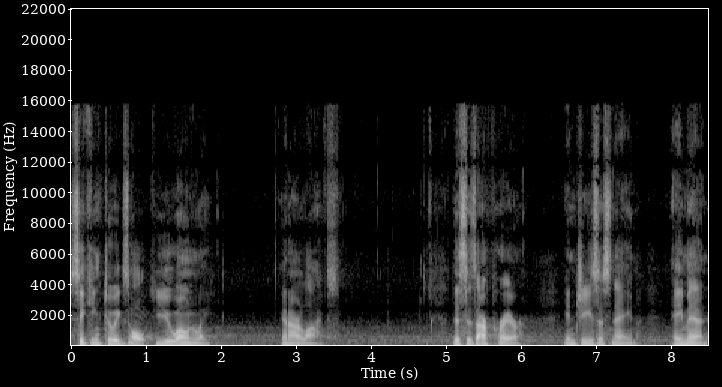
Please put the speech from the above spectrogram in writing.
seeking to exalt you only in our lives. This is our prayer. In Jesus' name, amen.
